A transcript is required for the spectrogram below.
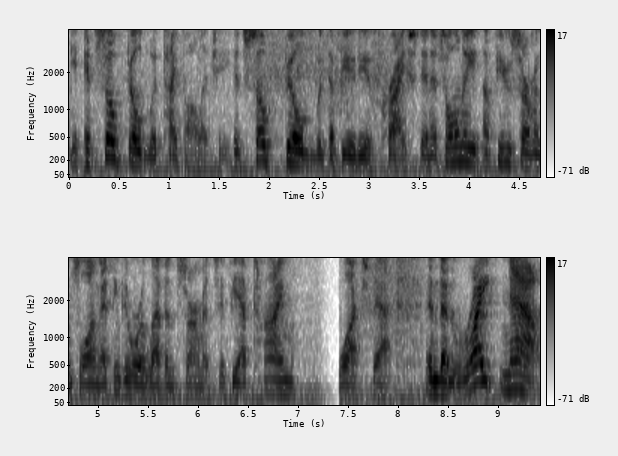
it's so filled with typology. It's so filled with the beauty of Christ, and it's only a few sermons long. I think there were 11 sermons. If you have time, watch that. And then right now,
